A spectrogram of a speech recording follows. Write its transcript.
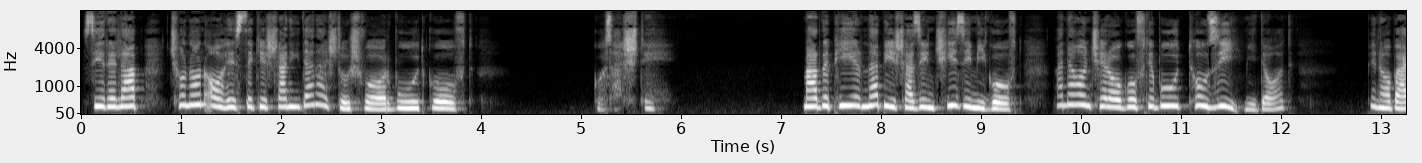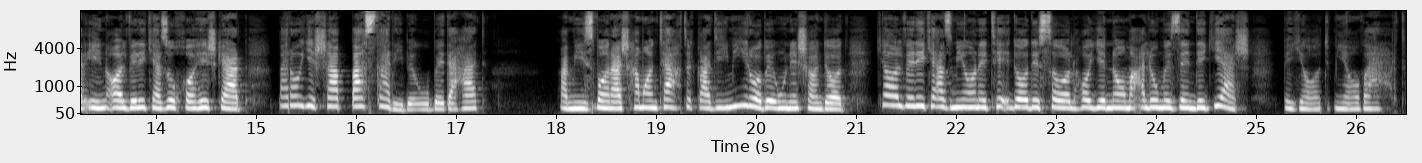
زیر لب چنان آهسته که شنیدنش دشوار بود گفت گذشته مرد پیر نه بیش از این چیزی می گفت و نه آنچه را گفته بود توضیح می‌داد. بنابراین آلوریک از او خواهش کرد برای شب بستری به او بدهد و میزبانش همان تخت قدیمی را به او نشان داد که آلوریک از میان تعداد سالهای نامعلوم زندگیش به یاد می آورد.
